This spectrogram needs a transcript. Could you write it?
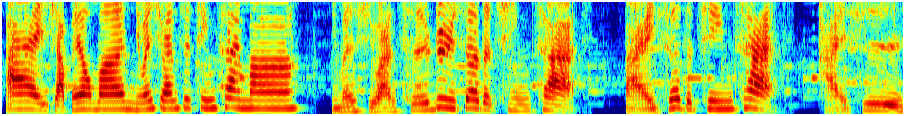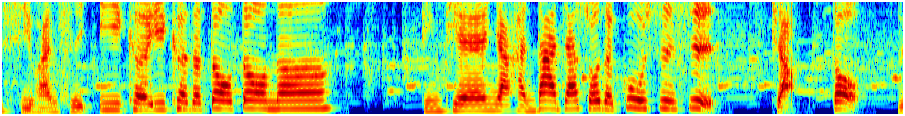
嗨，小朋友们，你们喜欢吃青菜吗？你们喜欢吃绿色的青菜、白色的青菜，还是喜欢吃一颗一颗的豆豆呢？今天要和大家说的故事是《小豆子》，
